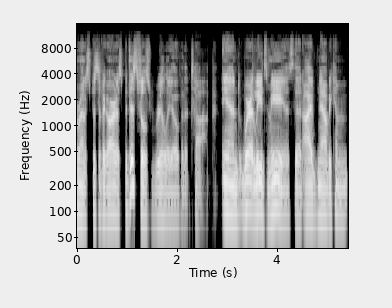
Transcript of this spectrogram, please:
around a specific artist. But this feels really over the top. And where it leads me is that I've now become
